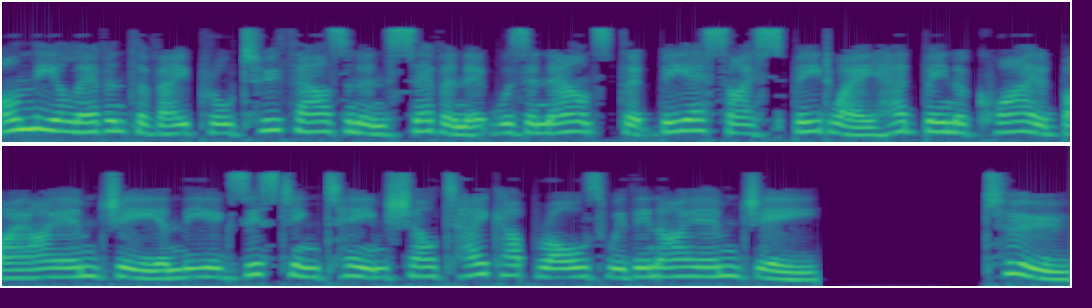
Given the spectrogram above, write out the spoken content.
On the 11th of April 2007 it was announced that BSI Speedway had been acquired by IMG and the existing team shall take up roles within IMG. 2.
